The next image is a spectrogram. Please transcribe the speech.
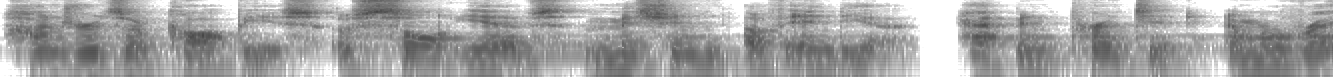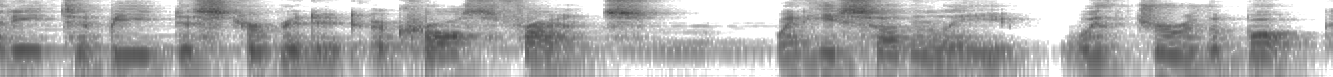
hundreds of copies of Saint-Yves' Mission of India had been printed and were ready to be distributed across France when he suddenly withdrew the book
